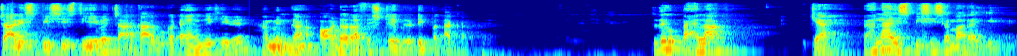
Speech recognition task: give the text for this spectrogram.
चार स्पीशीज दिए हुए, चार कार्बो कार्बोकटाइन देखे हुए, हम इनका ऑर्डर ऑफ़ स्टेबिलिटी पता करते हैं। तो देखो, पहला क्या है? पहला स्पीशीज हमारा ये है।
